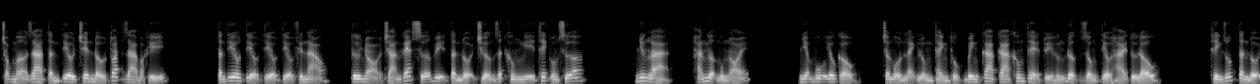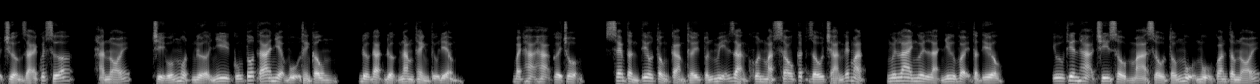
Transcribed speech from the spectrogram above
chọc mở ra tần tiêu trên đầu toát ra bạc khí. Tần tiêu tiểu tiểu tiểu phiến não, từ nhỏ chán ghét sữa vị tần đội trưởng rất không nghĩ thích uống sữa nhưng là, hắn ngượng ngùng nói, nhiệm vụ yêu cầu trần ổn lạnh lùng thành thục binh ca ca không thể tùy hứng được giống tiểu hài từ đâu. Thình giúp tần đội trưởng giải quyết sữa, hắn nói, chỉ uống một nửa nhi cũng tốt đã nhiệm vụ thành công, được đạt được năm thành tự điểm. Bạch hạ hạ cười trộm, xem tần tiêu tổng cảm thấy tuấn mỹ giản khuôn mặt sau cất dấu chán ghét mặt, nguyên lai là như vậy tần tiêu. Ưu thiên hạ chi sầu mà sầu tống mụ mụ quan tâm nói,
